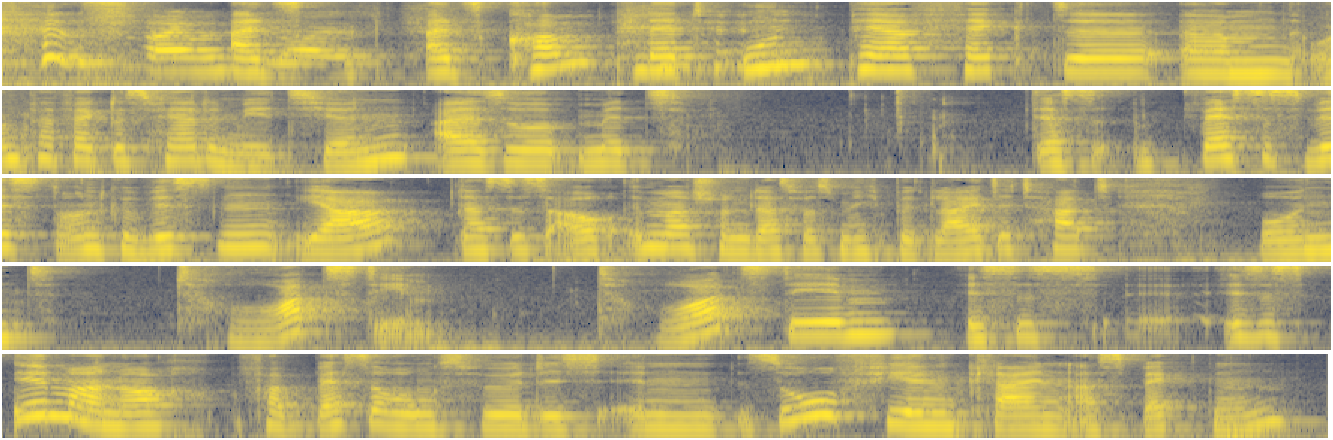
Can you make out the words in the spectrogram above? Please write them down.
alles bei uns als, läuft. Als komplett unperfekte, ähm, unperfektes Pferdemädchen, also mit das bestes Wissen und Gewissen, ja, das ist auch immer schon das, was mich begleitet hat. Und trotzdem Trotzdem ist es, ist es immer noch verbesserungswürdig in so vielen kleinen Aspekten.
